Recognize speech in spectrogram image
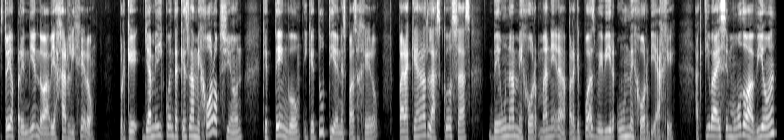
Estoy aprendiendo a viajar ligero, porque ya me di cuenta que es la mejor opción que tengo y que tú tienes, pasajero, para que hagas las cosas de una mejor manera, para que puedas vivir un mejor viaje activa ese modo avión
